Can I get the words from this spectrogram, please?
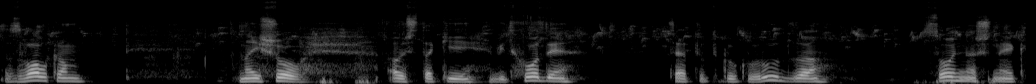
звалкам. Знайшов ось такі відходи. Це тут кукурудза, соняшник,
